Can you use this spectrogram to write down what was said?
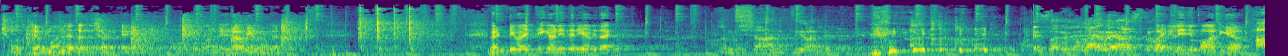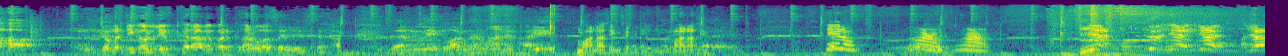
चौथे माले तक चढ़ के। अंधेरा भी हो गया। घंटी बजती क्यों नहीं तेरी अभी तक? शांति वाले लोग हैं। सारे लोग आए हुए आज तो। फाइनली जी पहुँच गया। हाँ, जो कहो लिफ्ट खराब है पर घर बहुत सही है इसका। घर में एक और मेहमान है भाई। माना सिंह से मिलिए जी माना सिंह। हेलो। ये ये ये ये यो!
